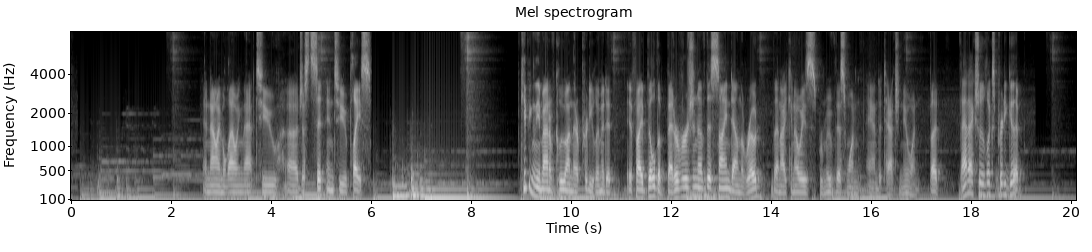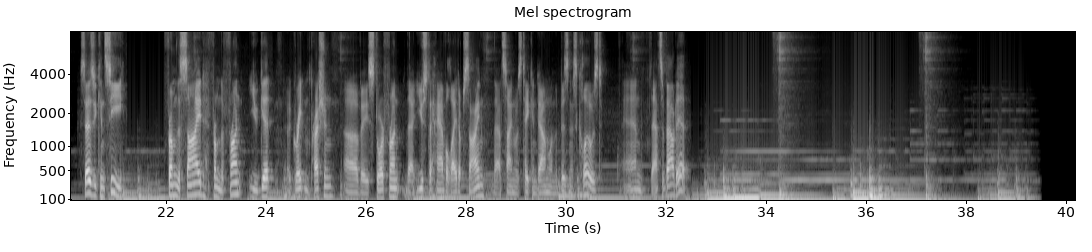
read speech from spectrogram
And now I'm allowing that to uh, just sit into place. Keeping the amount of glue on there pretty limited. If I build a better version of this sign down the road, then I can always remove this one and attach a new one. But that actually looks pretty good. So as you can see, from the side, from the front, you get a great impression of a storefront that used to have a light up sign. That sign was taken down when the business closed, and that's about it.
